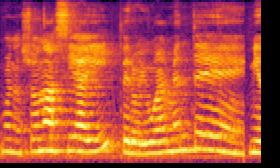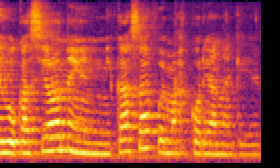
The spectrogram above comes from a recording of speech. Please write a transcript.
Bueno, yo nací ahí, pero igualmente mi educación en mi casa fue más coreana que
